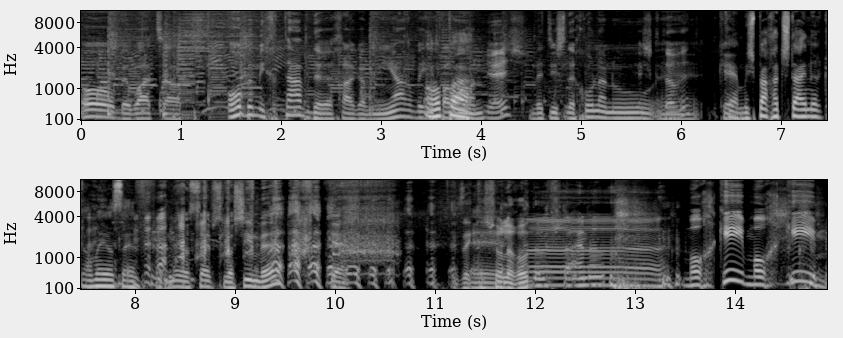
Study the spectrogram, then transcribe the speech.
או בוואטסאפ, או במכתב, דרך אגב, נייר ועיפרון, יש? ותשלחו לנו... יש כתובת? אה, כן, משפחת שטיינר, כרמי יוסף. כרמי יוסף 30 ו... כן. זה קשור לרודולף שטיינר? אה, מוחקים, מוחקים.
